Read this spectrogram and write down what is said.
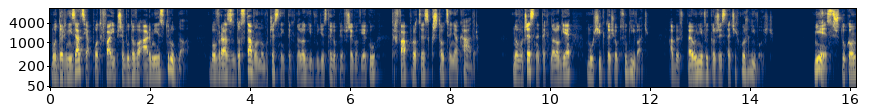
Modernizacja potrwa i przebudowa armii jest trudna, bo wraz z dostawą nowoczesnej technologii XXI wieku trwa proces kształcenia kadr. Nowoczesne technologie musi ktoś obsługiwać, aby w pełni wykorzystać ich możliwość. Nie jest sztuką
